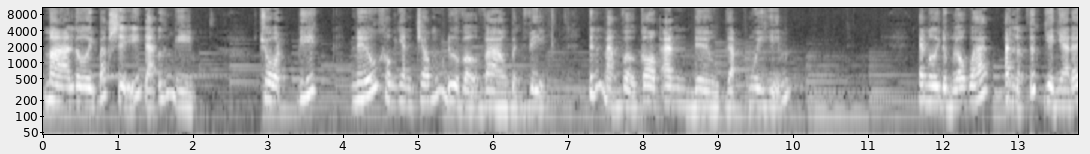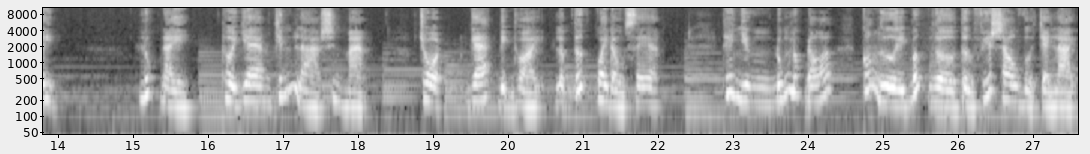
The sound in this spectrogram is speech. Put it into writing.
mà lời bác sĩ đã ứng nghiệm. George biết nếu không nhanh chóng đưa vợ vào bệnh viện tính mạng vợ con anh đều gặp nguy hiểm. Em ơi đừng lo quá, anh lập tức về nhà đây. Lúc này, thời gian chính là sinh mạng. George gác điện thoại, lập tức quay đầu xe. Thế nhưng đúng lúc đó, có người bất ngờ từ phía sau vừa chạy lại,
